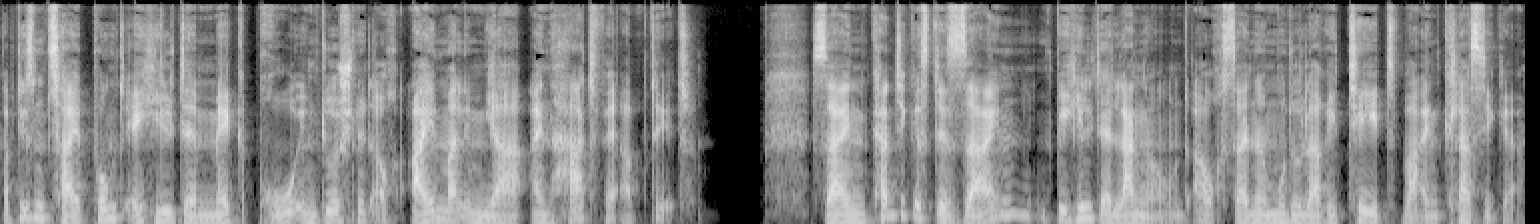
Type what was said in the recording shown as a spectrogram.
Ab diesem Zeitpunkt erhielt der Mac Pro im Durchschnitt auch einmal im Jahr ein Hardware-Update. Sein kantiges Design behielt er lange und auch seine Modularität war ein Klassiker.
